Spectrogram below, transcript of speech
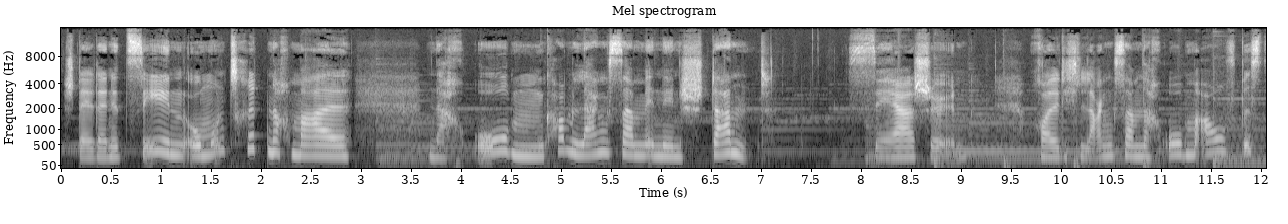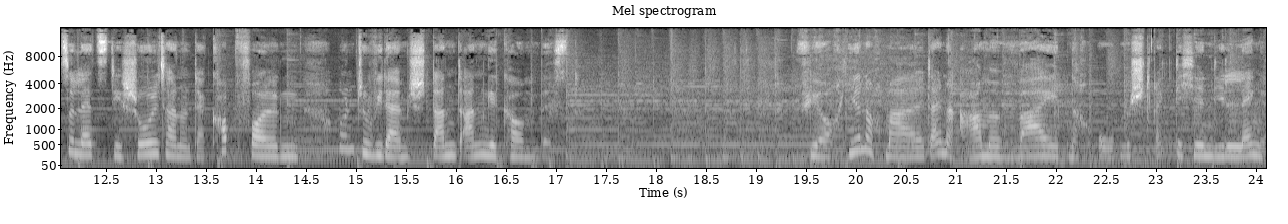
Stell deine Zehen um und tritt nochmal nach oben. Komm langsam in den Stand. Sehr schön. Roll dich langsam nach oben auf, bis zuletzt die Schultern und der Kopf folgen und du wieder im Stand angekommen bist. Führ auch hier nochmal deine Arme weit nach oben, streck dich in die Länge.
